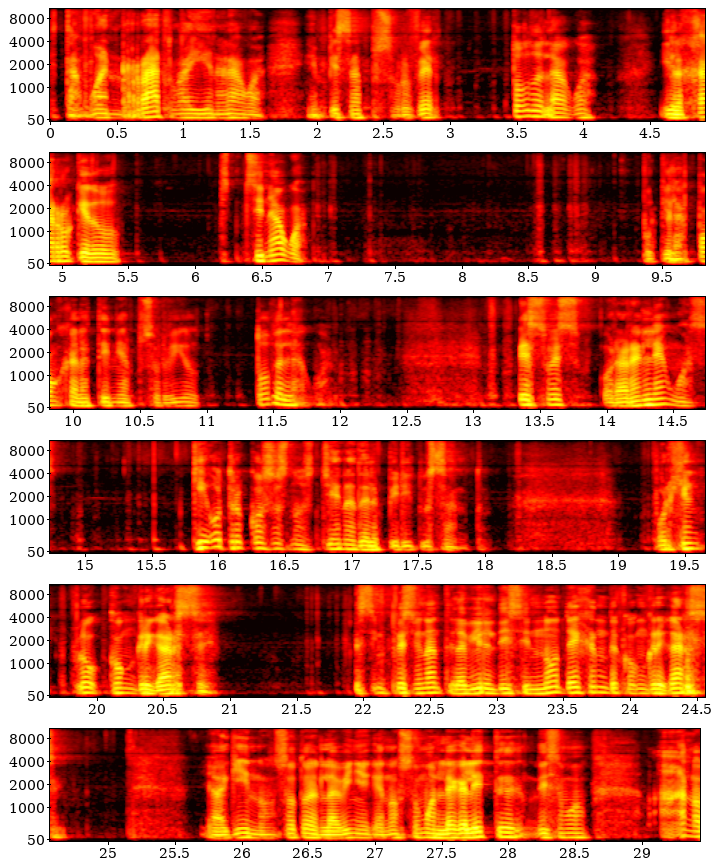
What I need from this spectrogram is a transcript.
Está un buen rato ahí en el agua. Empieza a absorber todo el agua y el jarro quedó sin agua. Porque la esponja la tiene absorbido todo el agua. Eso es orar en lenguas. ¿Qué otras cosas nos llena del Espíritu Santo? Por ejemplo, congregarse. Es impresionante, la Biblia dice, no dejen de congregarse. Aquí nosotros en la viña que no somos legalistas, decimos, ah, no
